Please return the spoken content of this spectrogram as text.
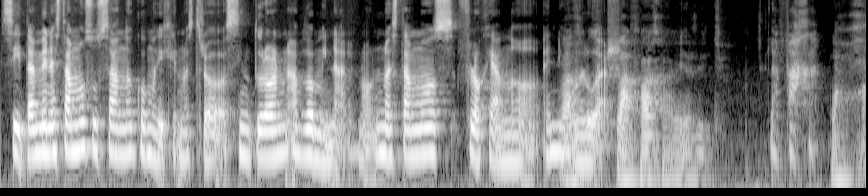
Sí, también estamos usando, como dije, nuestro cinturón abdominal, ¿no? No estamos flojeando en ningún lugar. La faja, habías dicho. La faja. La faja.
